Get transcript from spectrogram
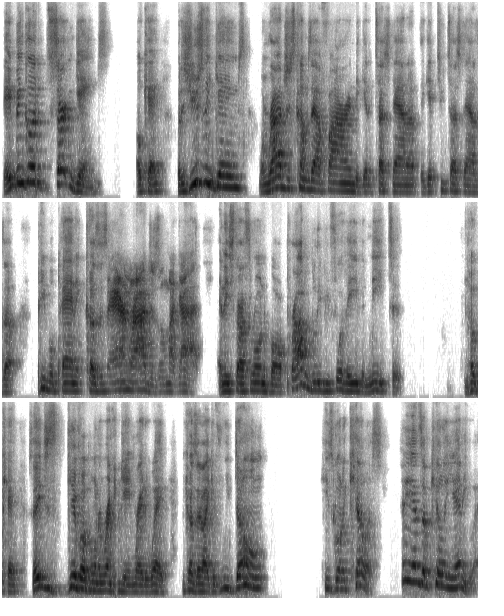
They've been good certain games, okay? But it's usually games when Rodgers comes out firing, they get a touchdown up, they get two touchdowns up. People panic because it's Aaron Rodgers. Oh my God. And they start throwing the ball probably before they even need to. Okay. So they just give up on the running game right away because they're like, if we don't, he's going to kill us. And he ends up killing you anyway.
